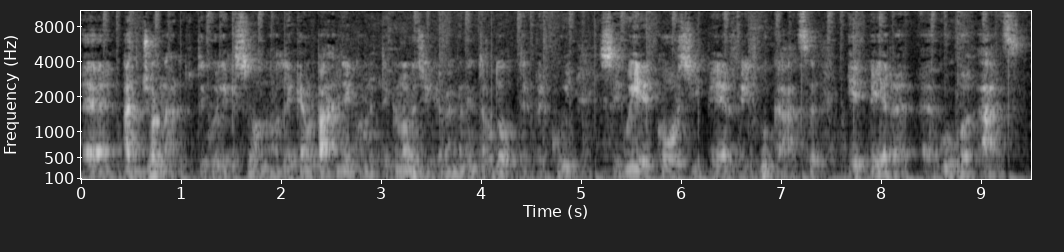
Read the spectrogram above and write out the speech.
eh, aggiornare tutte quelle che sono le campagne con le tecnologie che vengono introdotte, per cui seguire corsi per Facebook Ads e per eh, Google Ads.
